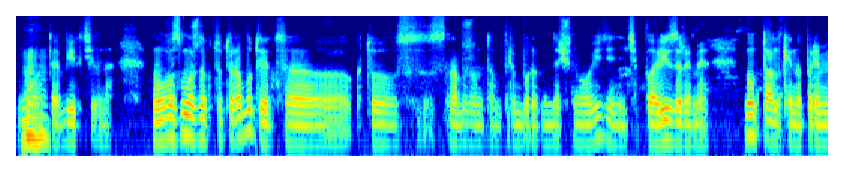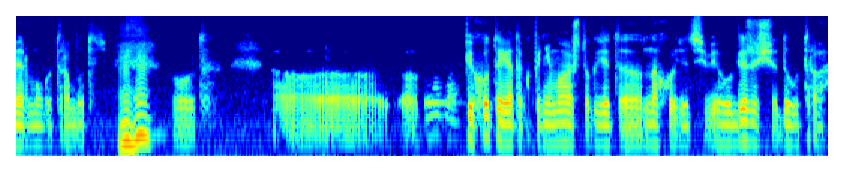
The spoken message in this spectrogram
Ну, mm-hmm. это объективно. Ну, возможно, кто-то работает, э, кто снабжен там приборами ночного видения, тепловизорами. Ну, танки, например, могут работать. Mm-hmm. Вот. Э, пехота, я так понимаю, что где-то находит себе убежище до утра.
